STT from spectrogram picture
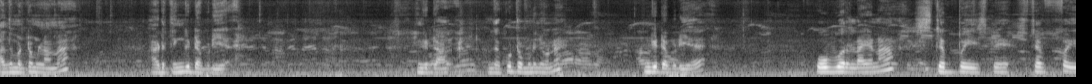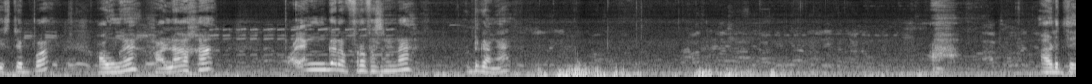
அது மட்டும் இல்லாமல் அடுத்து இங்கிட்ட அப்படியே. இங்கிட்ட அந்த கூட்டம் முடிஞ்சோடனே இங்கிட்ட அப்படியே. ஒவ்வொரு லைனாக ஸ்டெப் பை ஸ்டெ ஸ்டெப் பை ஸ்டெப்பாக அவங்க அழகாக பயங்கர ப்ரொஃபஷனலாக விட்டுருக்காங்க. அடுத்து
